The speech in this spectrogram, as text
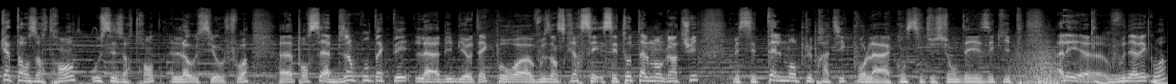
14h30 ou 16h30, là aussi au choix. Euh, pensez à bien contacter la bibliothèque pour euh, vous inscrire, c'est totalement gratuit, mais c'est tellement plus pratique pour la constitution des équipes. Allez, vous venez avec moi?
